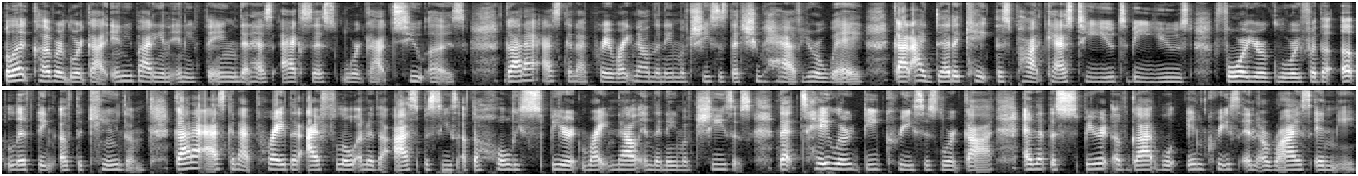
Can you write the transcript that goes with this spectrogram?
Blood cover, Lord God, anybody and anything that has access, Lord God, to us. God, I ask and I pray right now in the name of Jesus that you have your way. God, I dedicate this podcast to you to be used for your glory, for the uplifting of the kingdom. God, I ask and I pray that I flow under the auspices auspices of the Holy Spirit right now in the name of Jesus. That Taylor decreases, Lord God, and that the Spirit of God will increase and arise in me.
